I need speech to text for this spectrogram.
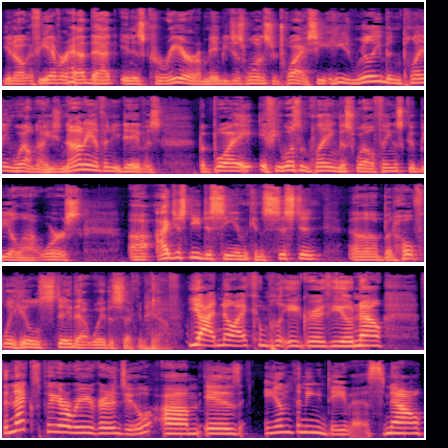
you know, if he ever had that in his career, maybe just once or twice, he, he's really been playing well. Now, he's not Anthony Davis, but boy, if he wasn't playing this well, things could be a lot worse. Uh, I just need to see him consistent, uh, but hopefully he'll stay that way the second half. Yeah, no, I completely agree with you. Now, the next player we're going to do um, is Anthony Davis. Now,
